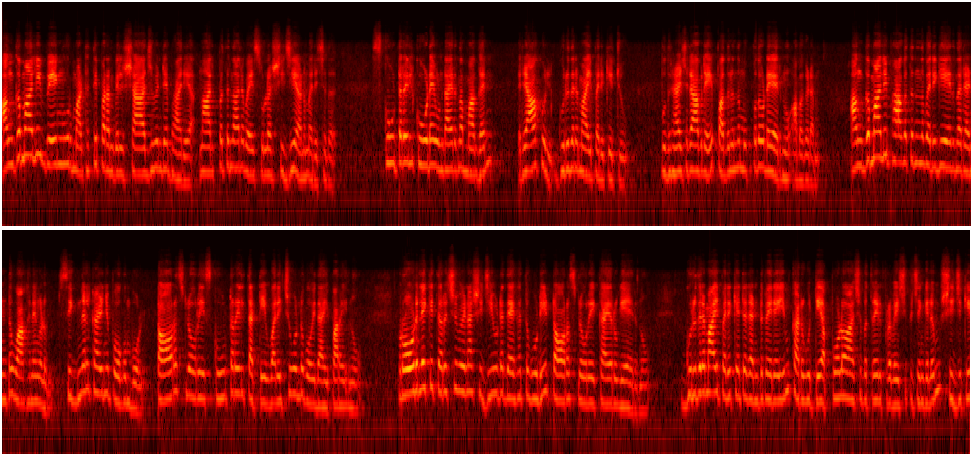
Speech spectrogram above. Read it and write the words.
അങ്കമാലി വേങ്ങൂർ മഠത്തിപ്പറമ്പിൽ ഷാജുവിന്റെ ഭാര്യ നാൽപ്പത്തിനാല് വയസ്സുള്ള ഷിജിയാണ് മരിച്ചത്. സ്കൂട്ടറിൽ കൂടെ ഉണ്ടായിരുന്ന മകൻ രാഹുൽ ഗുരുതരമായി പരിക്കേറ്റു. ബുധനാഴ്ച രാവിലെ പതിനൊന്ന് മുപ്പതോടെയായിരുന്നു അപകടം. അങ്കമാലി ഭാഗത്തു നിന്ന് വരികയായിരുന്ന രണ്ട് വാഹനങ്ങളും സിഗ്നൽ കഴിഞ്ഞു പോകുമ്പോൾ ടോറസ് ലോറി സ്കൂട്ടറിൽ തട്ടി വലിച്ചുകൊണ്ടുപോയതായി പറയുന്നു. റോഡിലേക്ക് തെറിച്ചു വീണ ഷിജിയുടെ ദേഹത്തുകൂടി ടോറസ് ലോറി കയറുകയായിരുന്നു. ഗുരുതരമായി പരിക്കേറ്റ രണ്ടുപേരെയും കറുകുറ്റി അപ്പോളോ ആശുപത്രിയിൽ പ്രവേശിപ്പിച്ചെങ്കിലും ഷിജിക്ക്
